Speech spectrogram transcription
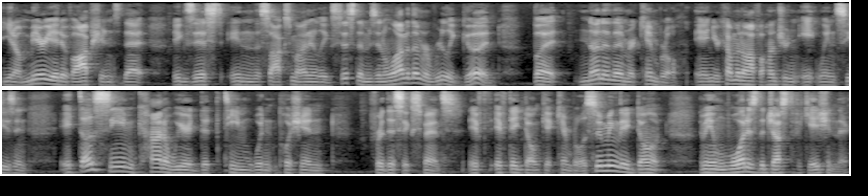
you know, myriad of options that exist in the Sox minor league systems, and a lot of them are really good, but none of them are Kimbrel. And you're coming off a 108 win season it does seem kind of weird that the team wouldn't push in for this expense if if they don't get Kimbrel. Assuming they don't, I mean, what is the justification there?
